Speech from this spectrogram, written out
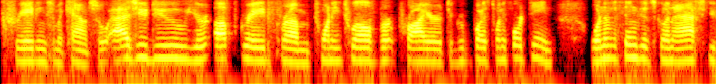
creating some accounts. So as you do your upgrade from 2012 or prior to GroupWise 2014, one of the things it's going to ask you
